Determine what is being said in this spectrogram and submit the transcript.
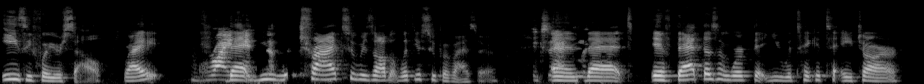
easy for yourself, right? Right. That you would try to resolve it with your supervisor. Exactly. And that if that doesn't work, that you would take it to HR.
